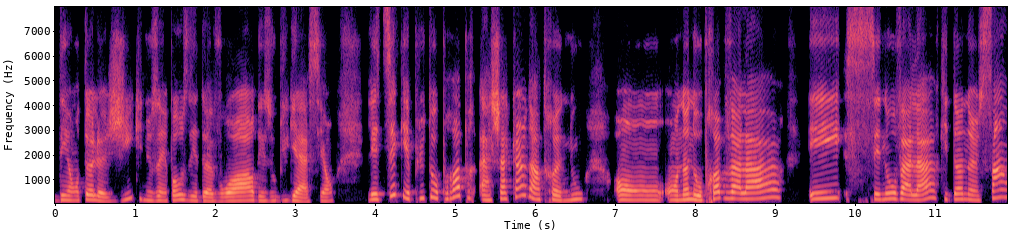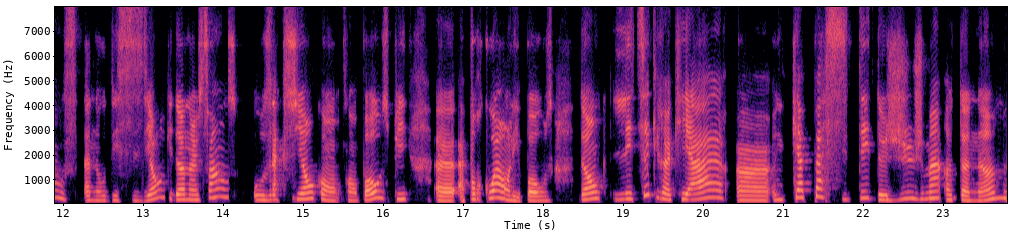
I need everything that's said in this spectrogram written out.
déontologie qui nous impose des devoirs des obligations. L'éthique est plutôt propre à chacun d'entre nous. On, a nos propres valeurs et c'est nos valeurs qui donnent un sens à nos décisions, qui donnent un sens aux actions qu'on pose, puis euh, à pourquoi on les pose. Donc, l'éthique requiert une capacité de jugement autonome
